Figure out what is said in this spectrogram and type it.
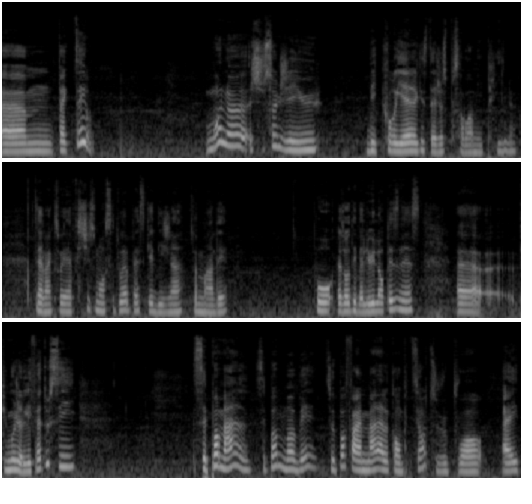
Euh, fait que, tu sais, moi, là, je suis sûre que j'ai eu des courriels que c'était juste pour savoir mes prix, là. Tu sais, avant que ce soit affiché sur mon site web parce que des gens se demandaient pour eux autres évaluer leur business. Euh, puis moi, je l'ai fait aussi. C'est pas mal, c'est pas mauvais. Tu veux pas faire mal à la compétition, tu veux pouvoir être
